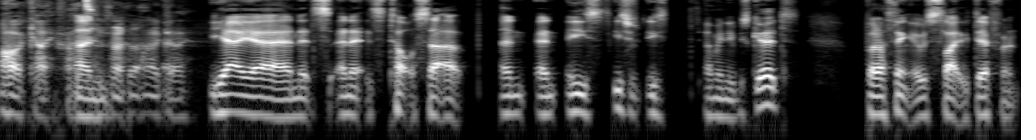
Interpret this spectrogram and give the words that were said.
Oh, okay. I And- didn't know that. Okay. Uh, yeah, yeah, and it's and it's a total setup, and and he's he's he's. I mean, he was good, but I think it was slightly different.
